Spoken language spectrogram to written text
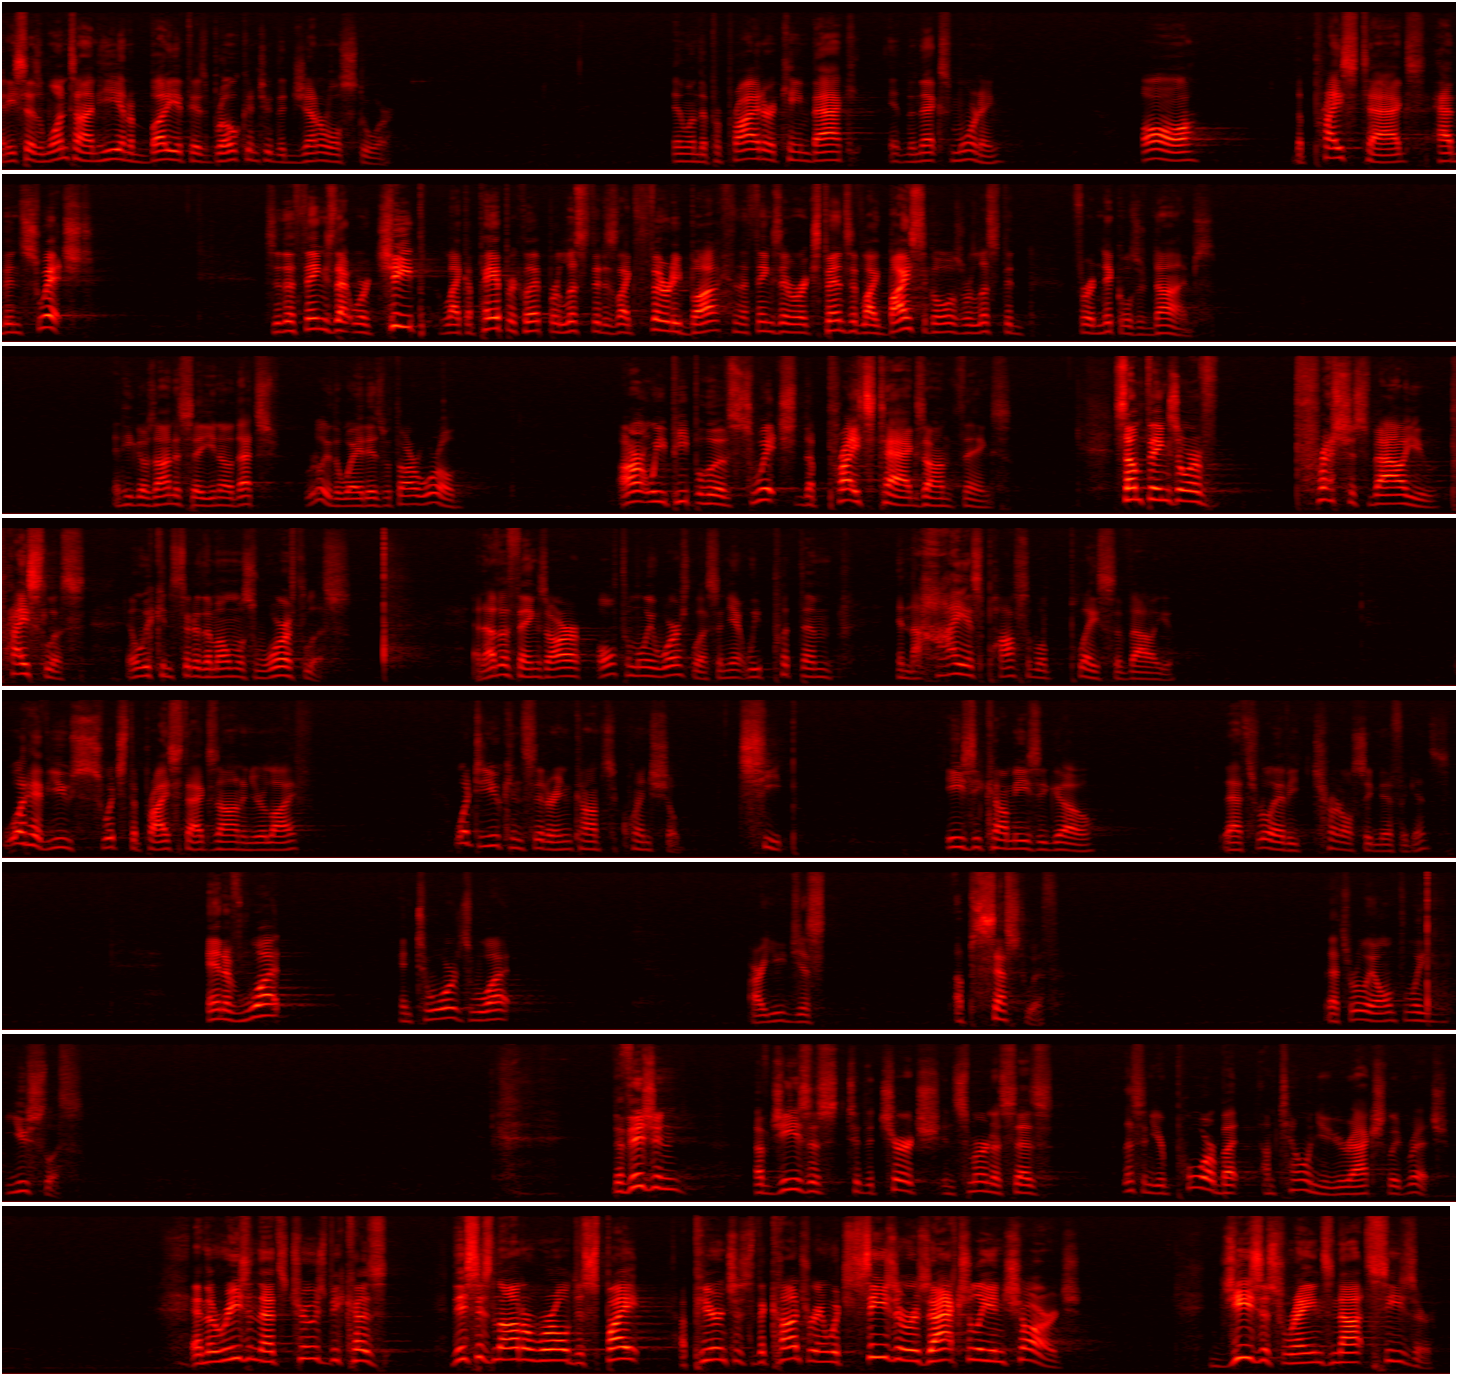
And he says one time he and a buddy of his broke into the general store. And when the proprietor came back the next morning, all the price tags had been switched. So the things that were cheap, like a paperclip, were listed as like 30 bucks, and the things that were expensive, like bicycles, were listed for nickels or dimes. And he goes on to say, you know, that's really the way it is with our world. Aren't we people who have switched the price tags on things? Some things are of precious value, priceless, and we consider them almost worthless. And other things are ultimately worthless, and yet we put them in the highest possible place of value. What have you switched the price tags on in your life? What do you consider inconsequential? cheap, easy come, easy go, that's really of eternal significance. And of what and towards what are you just obsessed with? That's really ultimately useless. The vision of Jesus to the church in Smyrna says, Listen, you're poor, but I'm telling you, you're actually rich. And the reason that's true is because this is not a world, despite appearances to the contrary, in which Caesar is actually in charge. Jesus reigns, not Caesar.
